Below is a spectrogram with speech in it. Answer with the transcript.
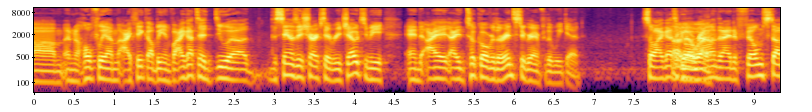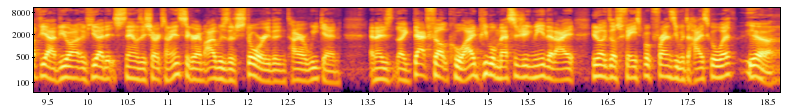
Um, and hopefully I'm, I think I'll be invited. I got to do a, the San Jose Sharks, they reached out to me and I, I took over their Instagram for the weekend. So I got to Oh, go no way. around and I had to film stuff. Yeah, if you if you had San Jose Sharks on Instagram, I was their story the entire weekend, and I just like that felt cool. I had people messaging me that I you know like those Facebook friends you went to high school with. Yeah.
